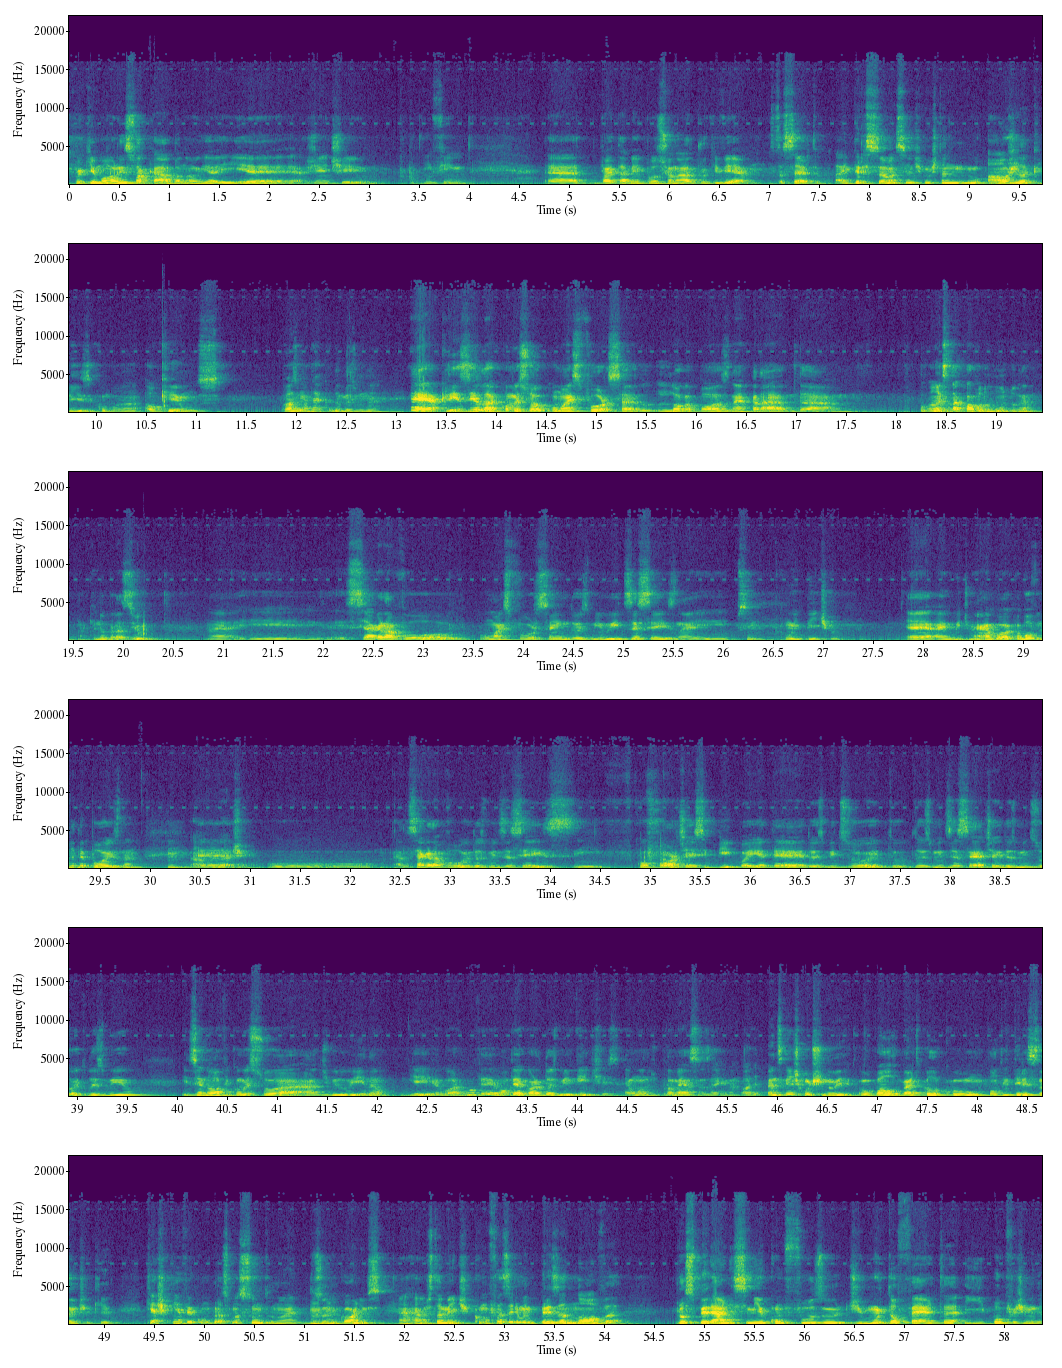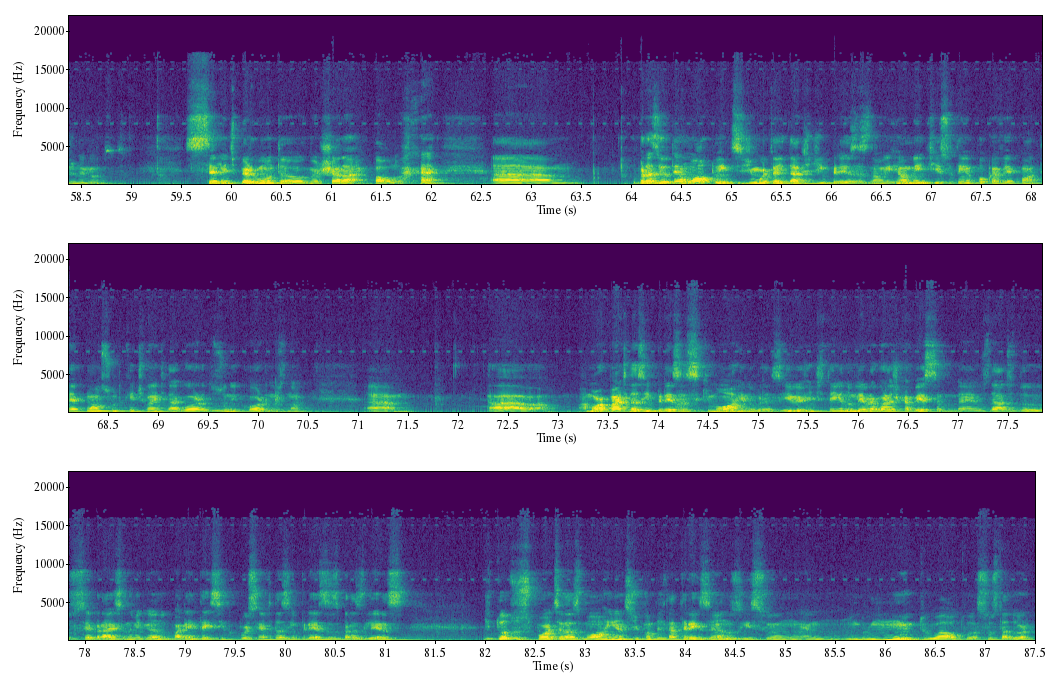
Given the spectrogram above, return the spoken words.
porque uma hora isso acaba, não? E aí é, a gente, enfim, é, vai estar bem posicionado para o que vier. Está certo. A impressão é assim, que a gente está no auge da crise como há o quê? Uns quase uma década mesmo, né? É, a crise ela começou com mais força logo após, na época da, da antes da Copa do Mundo, né, aqui no Brasil, né, e se agravou com mais força em 2016, né, e sim, com o impeachment. É, a impeachment acabou, acabou vindo depois, né? Hum, é, verdade. O, o, ela se agravou em 2016 e ficou forte esse pico aí até 2018, 2017, aí 2018, 2019 começou a, a, diminuir, não? E aí agora vamos ver, vamos ver agora 2020 é um ano de promessas aí, né? Olha, antes que a gente continue, o Paulo Roberto colocou um ponto interessante aqui, que acho que tem a ver com o próximo assunto, não é? Dos uhum. unicórnios. Uhum. Justamente, como fazer uma empresa nova prosperar nesse meio confuso de muita oferta e pouco fechamento de negócios? Excelente pergunta, meu xará, Paulo. ah, o Brasil tem um alto índice de mortalidade de empresas, não? E realmente isso tem um pouco a ver com até com o assunto que a gente vai entrar agora dos unicórnios, não? Ah, a, a maior parte das empresas que morrem no Brasil, a gente tem, eu não lembro agora de cabeça, né, os dados do Sebrae, se não me engano, 45% das empresas brasileiras de todos os esportes elas morrem antes de completar três anos. Isso é um, é um número muito alto, assustador.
